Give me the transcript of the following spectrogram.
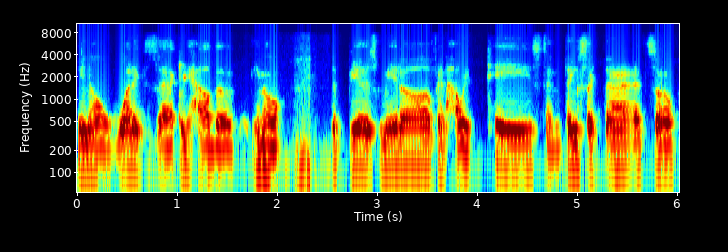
you know what exactly how the you know the beer is made of and how it tastes and things like that. So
